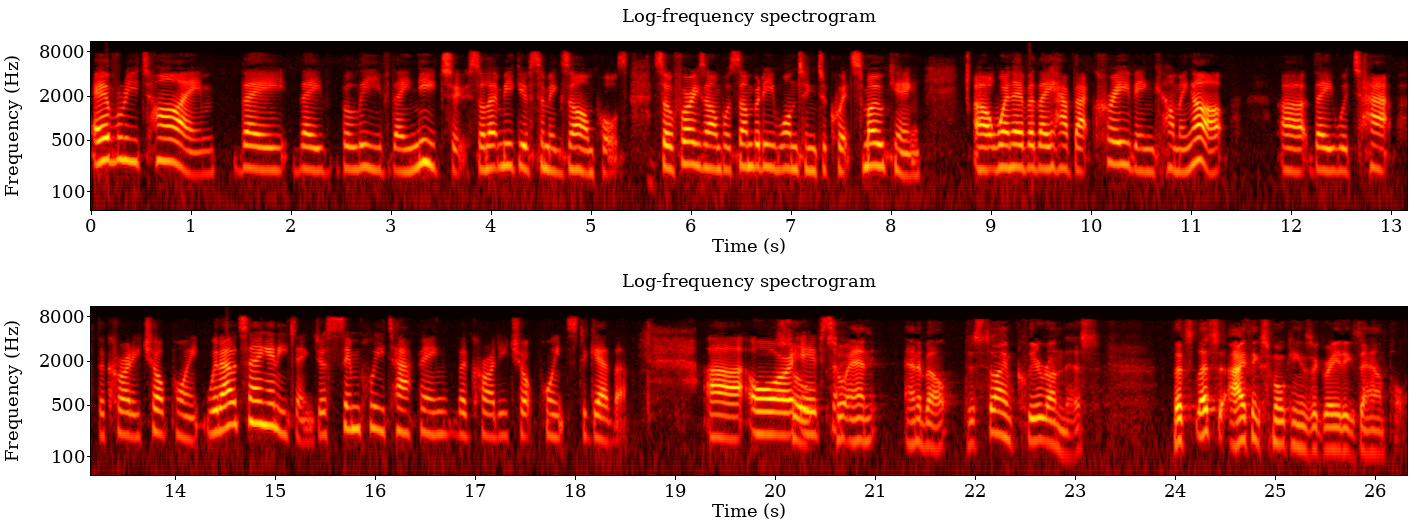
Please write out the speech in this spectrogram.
every time they they believe they need to. So let me give some examples. So for example, somebody wanting to quit smoking, uh, whenever they have that craving coming up, uh, they would tap the karate chop point without saying anything, just simply tapping the karate chop points together. Uh, or so, if so, Ann, Annabelle, just so I'm clear on this, Let's let's. I think smoking is a great example.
